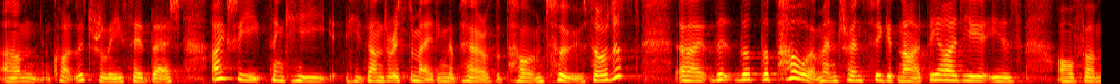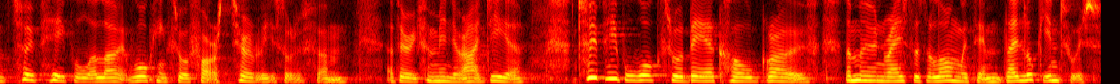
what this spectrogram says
um, quite literally said that. I actually think he, he's underestimating the power of the poem too. So I'll just, uh, the, the, the, poem and Transfigured Night, the idea is of um, two people alone walking through a forest, terribly sort of um, a very familiar idea. Two people walk through a bare, cold grove. The moon races along with them. They look into it.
